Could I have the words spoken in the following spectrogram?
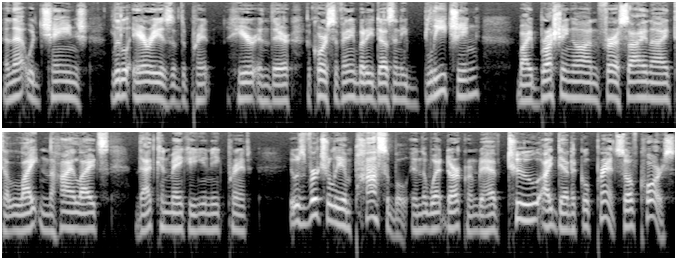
and that would change little areas of the print here and there. Of course, if anybody does any bleaching by brushing on ferrocyanide to lighten the highlights, that can make a unique print. It was virtually impossible in the wet darkroom to have two identical prints. So, of course,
